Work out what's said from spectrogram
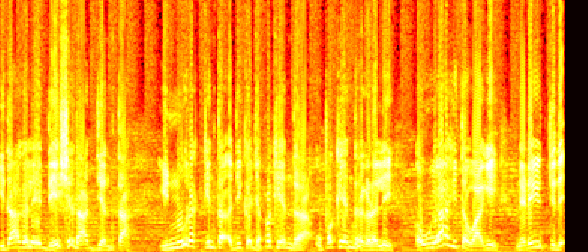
ಇದಾಗಲೇ ದೇಶದಾದ್ಯಂತ ಇನ್ನೂರಕ್ಕಿಂತ ಅಧಿಕ ಜಪಕೇಂದ್ರ ಉಪಕೇಂದ್ರಗಳಲ್ಲಿ ಅವ್ಯಾಹಿತವಾಗಿ ನಡೆಯುತ್ತಿದೆ.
